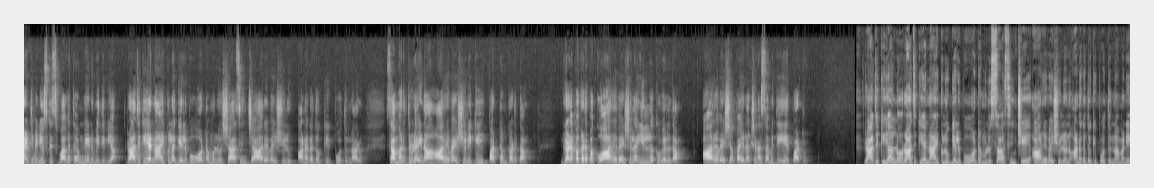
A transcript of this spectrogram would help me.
నైన్ టీవీ న్యూస్కి స్వాగతం. నేను మీ దివ్య. రాజకీయ నాయకుల గెలుపు ఓటములు శాసించే ఆర్యవైశ్యులు అనగదొక్కి పోతున్నారు. సమర్థుడైన ఆర్యవైశ్యునికి పట్టం కడతాం. గడప గడపకు ఆర్యవైశ్యుల ఇళ్ళకు వెళదాం. ఆర్యవైశ్య పరిరక్షణ సమితి ఏర్పాటు. రాజకీయాల్లో రాజకీయ నాయకులు గెలుపు ఓటములు శాసించే ఆర్యవైశ్యులను అనగదొక్కిపోతున్నామని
